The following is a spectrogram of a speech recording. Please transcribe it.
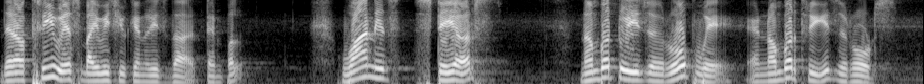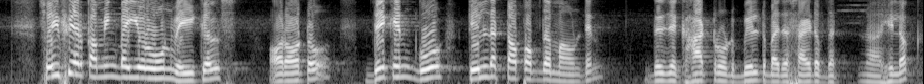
there are three ways by which you can reach the temple. One is stairs, number two is a ropeway, and number three is roads. So, if you are coming by your own vehicles or auto, they can go till the top of the mountain. There is a ghat road built by the side of the uh, hillock.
